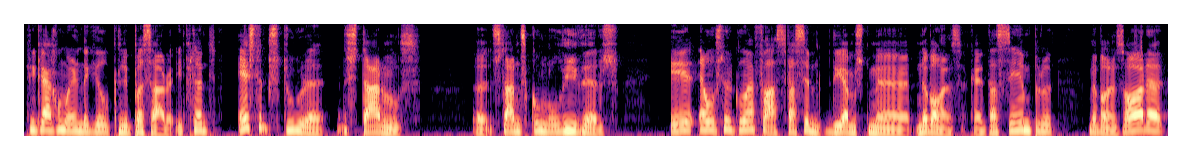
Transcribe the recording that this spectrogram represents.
Fica a remoer naquilo que lhe passaram. E, portanto, esta postura de estarmos, uh, de estarmos como líderes é, é uma postura que não é fácil. Está sempre, digamos na, na balança, ok? Está sempre na balança. Ora,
